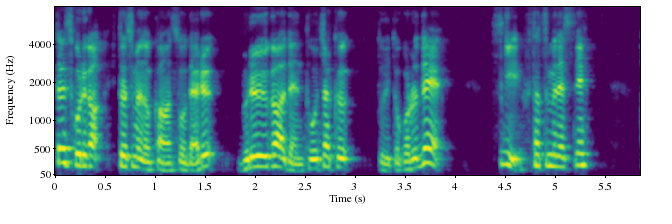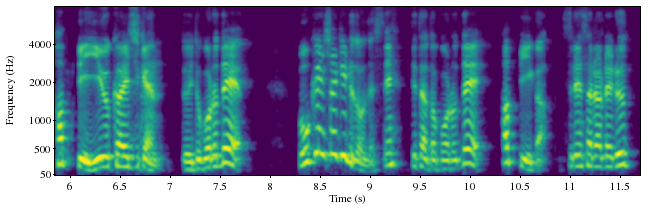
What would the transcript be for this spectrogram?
とりあえずこれが一つ目の感想である、ブルーガーデン到着というところで、次、二つ目ですね。ハッピー誘拐事件というところで、冒険者ギルドをですね、出たところで、ハッピーが連れ去られる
